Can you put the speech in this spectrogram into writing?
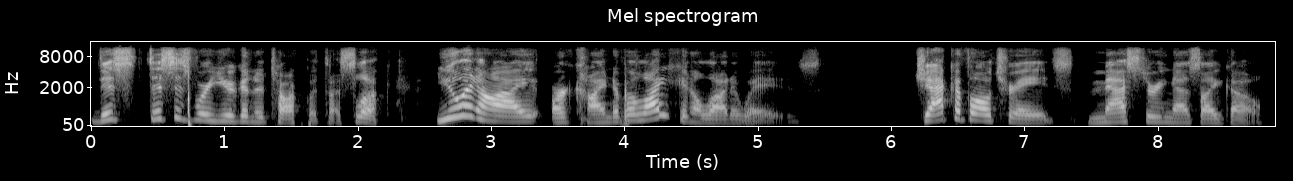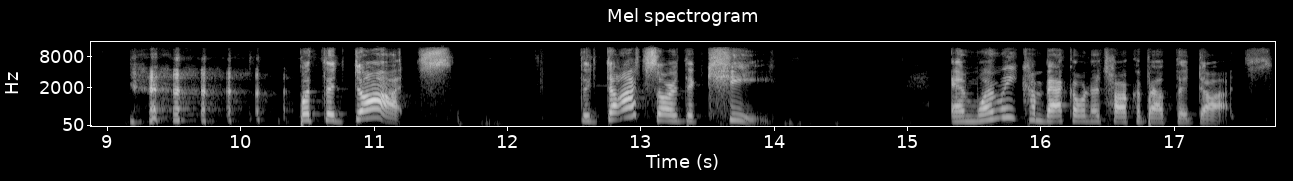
this this is where you're going to talk with us. Look, you and I are kind of alike in a lot of ways. Jack of all trades, mastering as I go. but the dots, the dots are the key. And when we come back, I want to talk about the dots.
